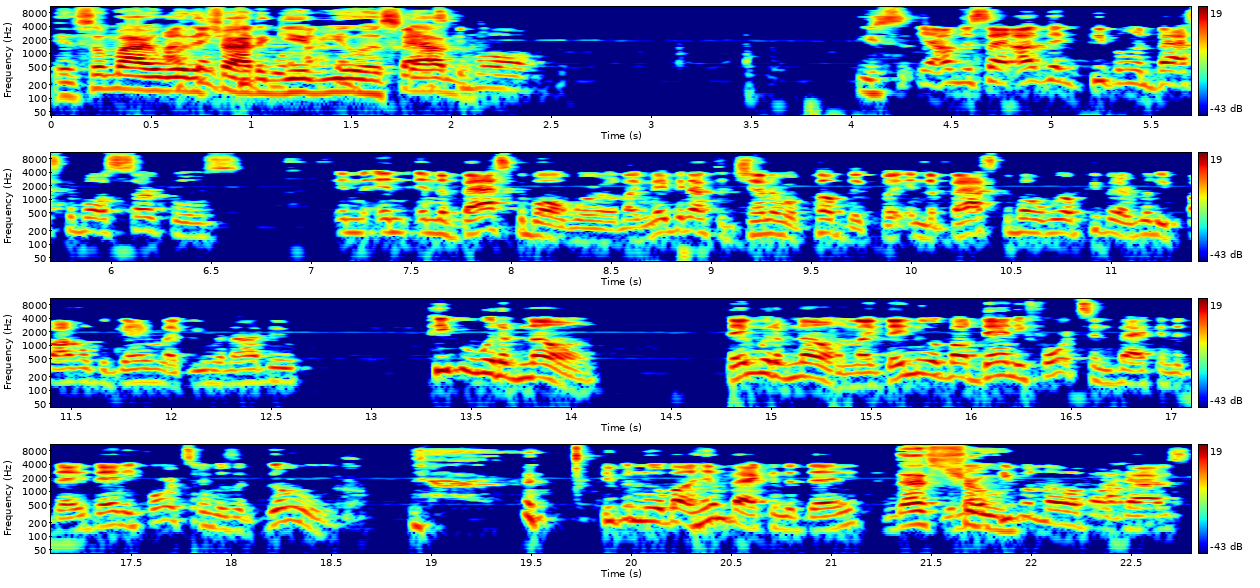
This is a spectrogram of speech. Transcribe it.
if somebody would have tried to give I you a scout, basketball. you, Yeah, I'm just saying. I think people in basketball circles, in, in in the basketball world, like maybe not the general public, but in the basketball world, people that really follow the game like you and I do, people would have known. They would have known. Like they knew about Danny Fortson back in the day. Danny Fortson was a goon. people knew about him back in the day. that's You true. know, people know about guys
